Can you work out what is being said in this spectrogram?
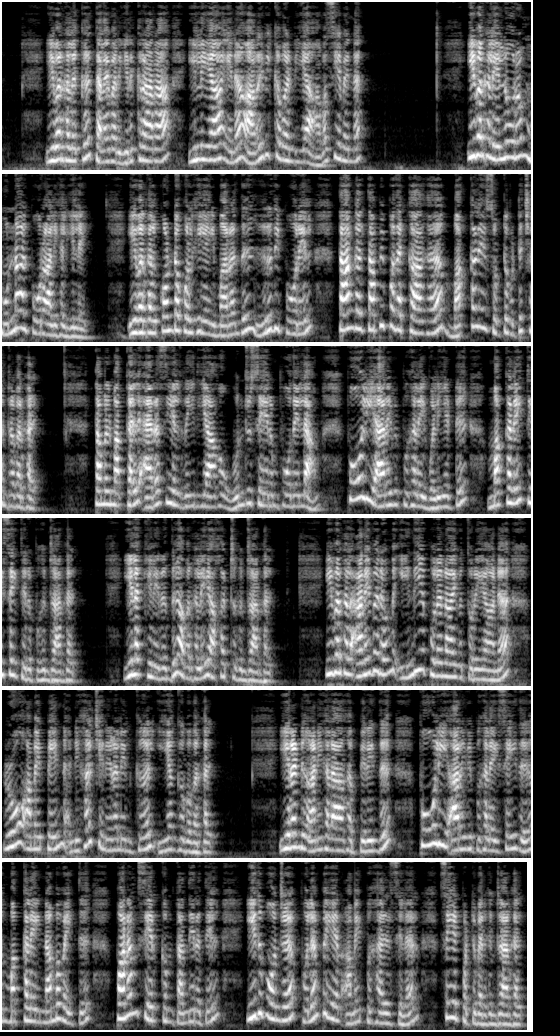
இவர்களுக்கு தலைவர் இருக்கிறாரா இல்லையா என அறிவிக்க வேண்டிய அவசியம் என்ன? இவர்கள் எல்லோரும் முன்னாள் போராளிகள் இல்லை. இவர்கள் கொண்ட கொள்கையை மறந்து இறுதிப் போரில் தாங்கள் தப்பிப்பதற்காக மக்களை சுட்டுவிட்டு சென்றவர்கள். தமிழ் மக்கள் அரசியல் ரீதியாக ஒன்று சேரும் போதெல்லாம் போலி அறிவிப்புகளை வெளியிட்டு மக்களை திசை திருப்புகின்றார்கள். இலக்கிலிருந்து அவர்களை அகற்றுகின்றார்கள். இவர்கள் அனைவரும் இந்திய புலனாய்வு துறையான ரோ அமைப்பின் நிகழ்ச்சி நிரலின் கீழ் இயங்குபவர்கள். இரண்டு அணிகளாக பிரிந்து போலி அறிவிப்புகளை செய்து மக்களை நம்ப வைத்து பணம் சேர்க்கும் தந்திரத்தில் இதுபோன்ற புலம்பெயர் அமைப்புகள் சிலர் செயற்பட்டு வருகின்றார்கள்.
